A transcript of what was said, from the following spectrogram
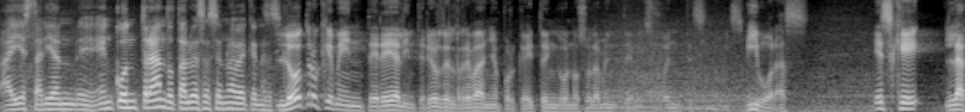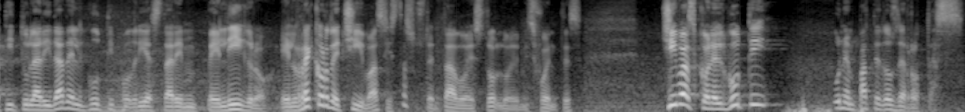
ahí estarían eh, encontrando tal vez ese 9 que necesitan. Lo otro que me enteré al interior del rebaño, porque ahí tengo no solamente mis fuentes, sino mis víboras, es que la titularidad del Guti podría estar en peligro. El récord de Chivas, y está sustentado esto, lo de mis fuentes, Chivas con el Guti, un empate, dos derrotas.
